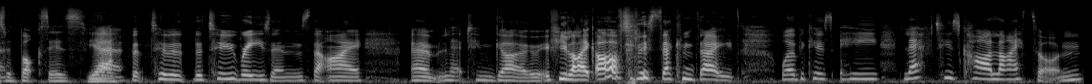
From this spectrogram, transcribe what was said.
Yeah. with boxes. Yeah. But two the two reasons that I um, let him go, if you like, after this second date, were because he left his car light on,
